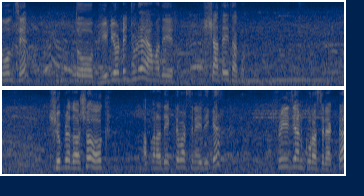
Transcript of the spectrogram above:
চলছে, তো ভিডিওটি জুড়ে আমাদের সাথেই থাকুন। সুপ্রিয় দর্শক, আপনারা দেখতে পাচ্ছেন এইদিকে ফ্রিজিয়ান কোরাসের একটা,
